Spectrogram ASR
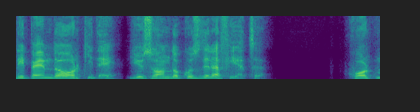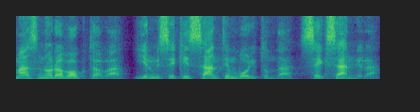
Dipemde orkide, 119 lira fiyatı. Korkmaz Noravok tava, 28 santim boyutunda, 80 lira.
